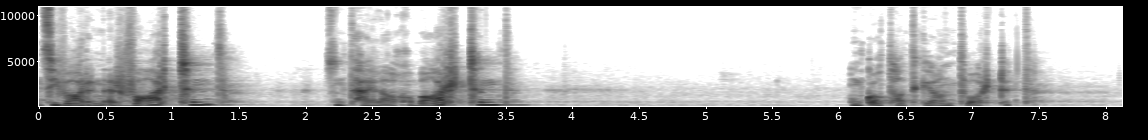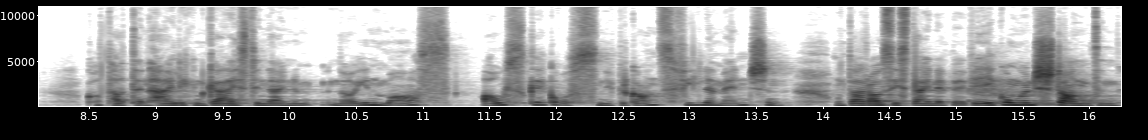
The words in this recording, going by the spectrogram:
Und sie waren erwartend, zum Teil auch wartend. Und Gott hat geantwortet. Gott hat den Heiligen Geist in einem neuen Maß ausgegossen über ganz viele Menschen. Und daraus ist eine Bewegung entstanden,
